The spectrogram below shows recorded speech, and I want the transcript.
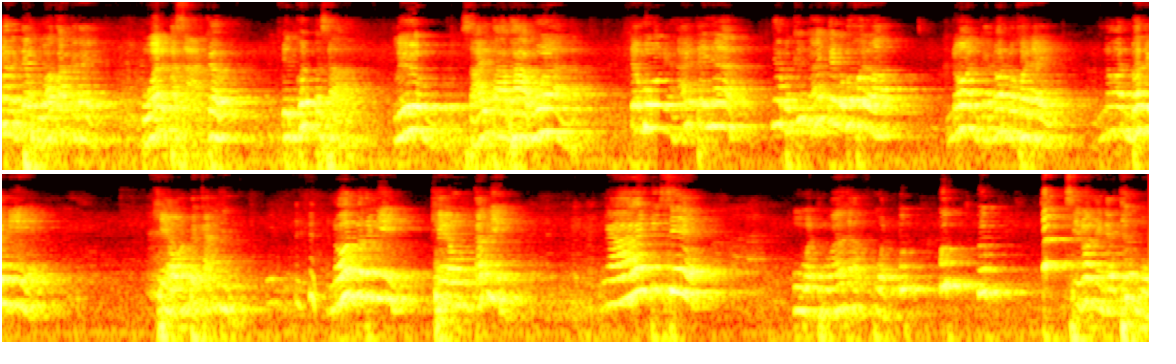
มาตั้งแต่หัวพันก็ได้ หัวในประสาทครับ เป็นคนประสาทลืมสายตาพามัวจมูกเนี่ยหายใจยากยากมาขึ้นหายใจก็ไม่ค่อยหรอกนอนก็นอนไม่ค่อยได้นอนบัดนี้เขียวมันไปกัดลิ้นนอนบัดนี้เขียวกัดลิ้นหงายจังสิปวดหัวครับปวดปุ๊บปุ๊บปุ๊บจักสีนอนยังไงทึ่งหมู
